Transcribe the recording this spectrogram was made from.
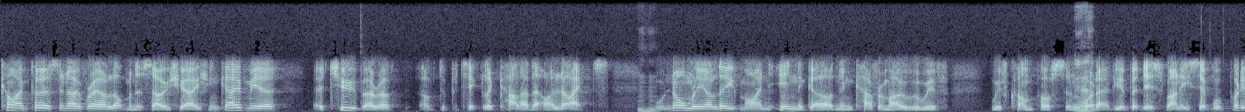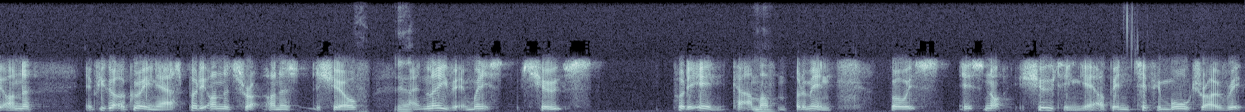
kind person over our allotment association, gave me a, a tuber of, of the particular colour that I liked. Mm-hmm. Well, normally I leave mine in the garden and cover them over with, with compost and Yeah. what have you. But this one, he said, well, put it on the, if you've got a greenhouse, put it on the tr- on a, the shelf Yeah. and leave it. And when it shoots, put it in, cut them Mm-hmm. off and put them in. Well, it's it's not shooting yet. I've been tipping water over it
